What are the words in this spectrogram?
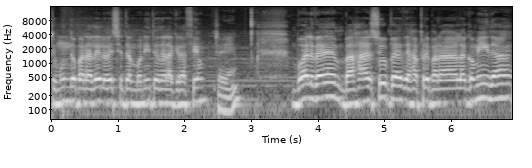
tu mundo paralelo ese tan bonito de la creación. Sí. Vuelves, vas al súper, dejas preparar la comida.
